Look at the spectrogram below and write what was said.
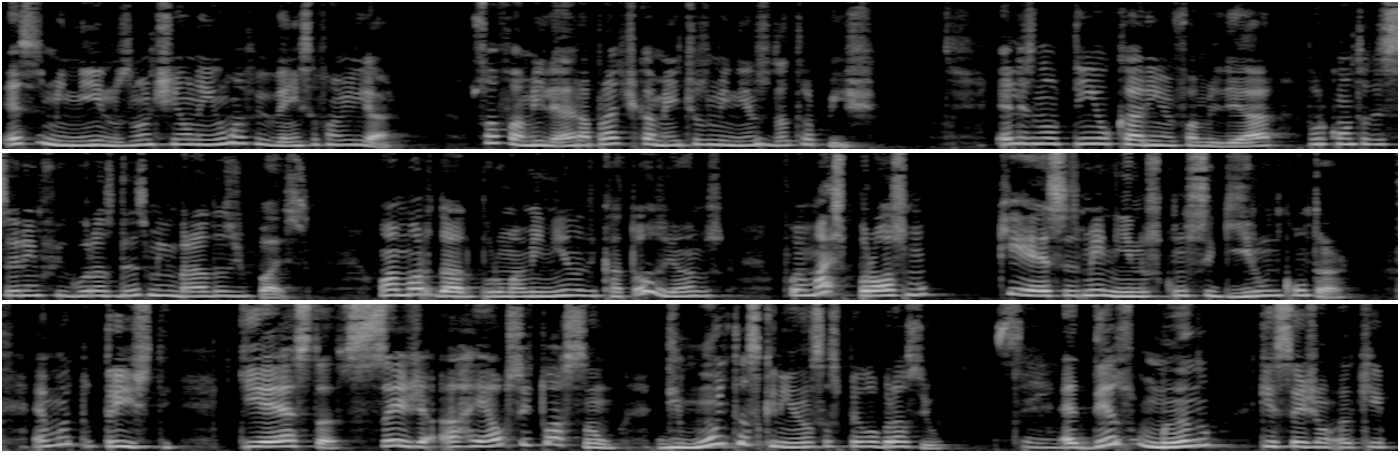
Esses meninos não tinham nenhuma vivência familiar. Sua família era praticamente os meninos da trapiche. Eles não tinham carinho familiar por conta de serem figuras desmembradas de pais. O amor dado por uma menina de 14 anos foi mais próximo que esses meninos conseguiram encontrar. É muito triste que esta seja a real situação de muitas crianças pelo Brasil. Sim. É desumano que sejam, que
